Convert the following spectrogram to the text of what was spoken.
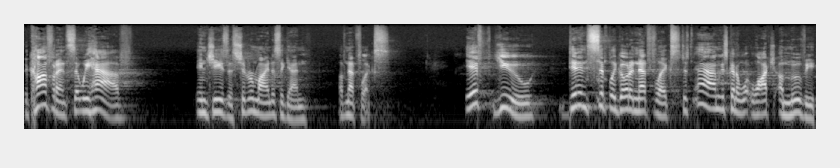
The confidence that we have in Jesus should remind us again of Netflix. If you didn't simply go to Netflix, just, eh, I'm just going to w- watch a movie,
